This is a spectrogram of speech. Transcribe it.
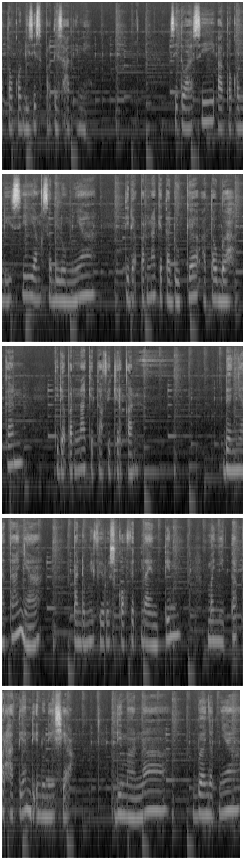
atau kondisi seperti saat ini? Situasi atau kondisi yang sebelumnya tidak pernah kita duga atau bahkan tidak pernah kita pikirkan. Dan nyatanya, pandemi virus COVID-19 menyita perhatian di Indonesia, di mana banyaknya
